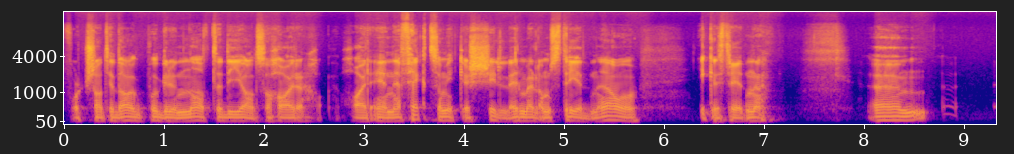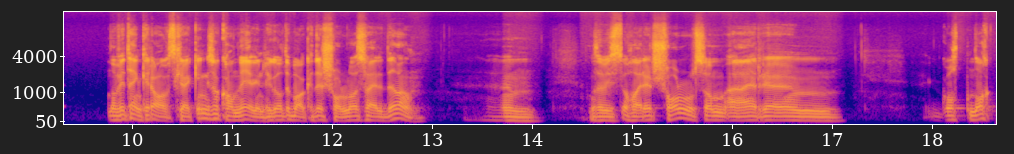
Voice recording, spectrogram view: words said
fortsatt i dag, pga. at de altså har har en effekt som ikke skiller mellom stridende og ikke-stridende. Um, når vi tenker avskrekking, så kan vi egentlig gå tilbake til skjold og sverdet. Um, altså hvis du har et skjold som er godt nok,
